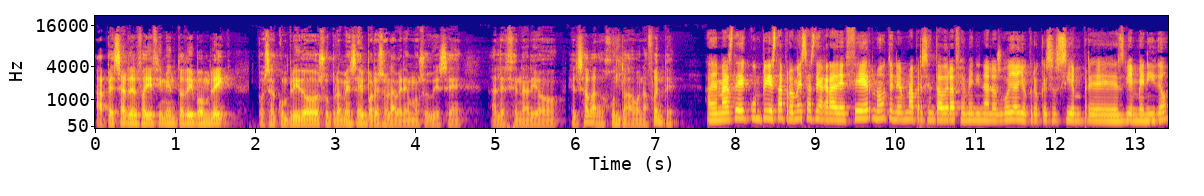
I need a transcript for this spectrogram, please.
A pesar del fallecimiento de Yvonne Blake, pues ha cumplido su promesa y por eso la veremos subirse al escenario el sábado junto a Buenafuente. Además de cumplir esta promesa es de agradecer, ¿no? Tener una presentadora femenina a los Goya, yo creo que eso siempre es bienvenido.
